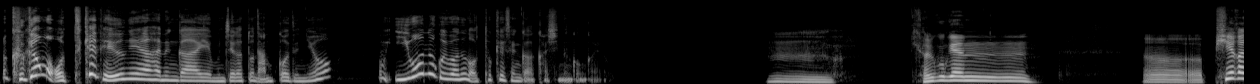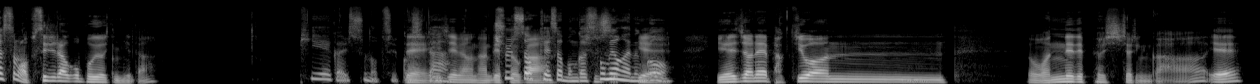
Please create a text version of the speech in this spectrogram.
그럼 그 경우 어떻게 대응해야 하는가의 문제가 또 남거든요. 그럼 이원욱 의원은 어떻게 생각하시는 건가요? 음, 결국엔 어, 피해갈 수는 없으리라고 보여집니다. 피해갈 수는 없을 네, 것이다. 이재명 당대표가 출석해서 뭔가 출석- 소명하는 예. 거. 예전에 박지원 원내대표 시절인가에 예.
